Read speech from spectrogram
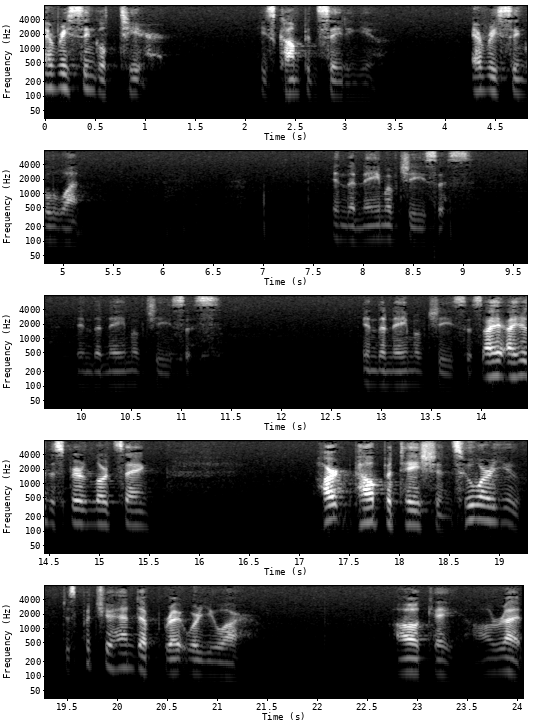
Every single tear. He's compensating you. Every single one. In the name of Jesus. In the name of Jesus. In the name of Jesus. I, I hear the Spirit of the Lord saying, Heart palpitations. Who are you? Just put your hand up right where you are. Okay, all right.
